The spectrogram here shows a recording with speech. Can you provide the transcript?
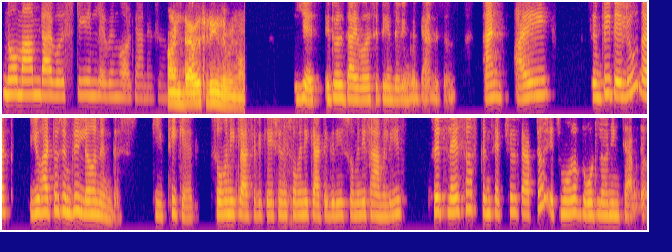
No, ma'am, diversity in living organisms. And diversity in living organisms. Yes, it was diversity in living organisms. And I simply tell you that you had to simply learn in this. Ki, theek hai, so many classifications, so many categories, so many families. So it's less of conceptual chapter, it's more of rote learning chapter.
